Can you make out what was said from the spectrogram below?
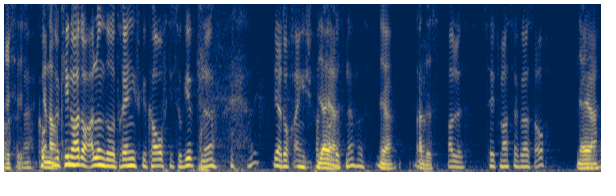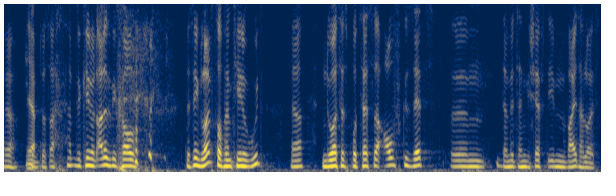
hast. Ne? Guck, genau. Also Keno hat auch alle unsere Trainings gekauft, die es so gibt, ne? ja, doch, eigentlich fast Ja, ja. alles, ne? Was, Ja, alles. Alles. Sales Masterclass auch? Ja, ja. Ja, stimmt. Das hat Keno hat alles gekauft. Deswegen läuft es auch beim Keno gut. Ja. Und du hast jetzt Prozesse aufgesetzt, ähm, damit dein Geschäft eben weiterläuft.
